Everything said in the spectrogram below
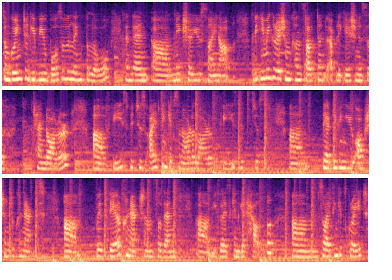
So i'm going to give you both of the link below and then uh, make sure you sign up. The immigration consultant application is a $10 uh, fees which is I think it's not a lot of fees. It's just um, they're giving you option to connect um, with their connection. So then um, you guys can get help. Um, so I think it's great.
